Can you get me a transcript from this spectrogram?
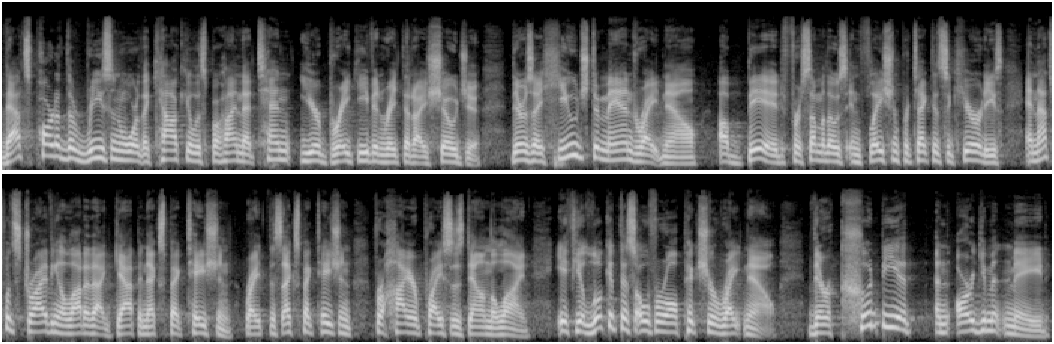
That's part of the reason or the calculus behind that 10 year break even rate that I showed you. There's a huge demand right now, a bid for some of those inflation protected securities, and that's what's driving a lot of that gap in expectation, right? This expectation for higher prices down the line. If you look at this overall picture right now, there could be a, an argument made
